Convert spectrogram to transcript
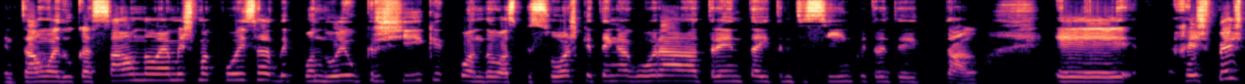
Então, a educação não é a mesma coisa de quando eu cresci que quando as pessoas que têm agora 30 e 35 e 30 e tal. É, respeito,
